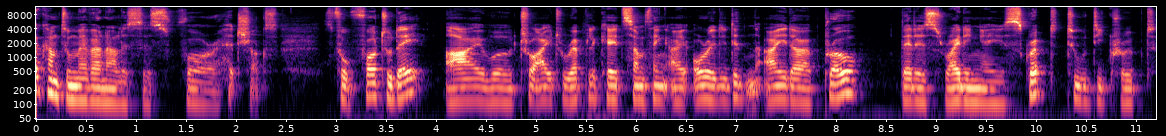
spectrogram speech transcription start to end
Welcome to Malware Analysis for Hedgehogs. So for today I will try to replicate something I already did in IDA Pro, that is writing a script to decrypt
